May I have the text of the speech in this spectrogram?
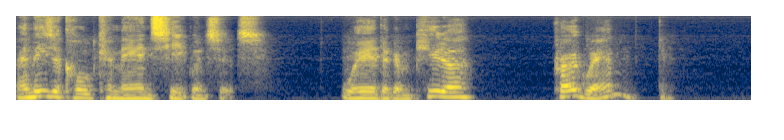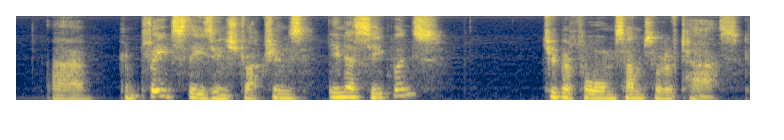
And these are called command sequences where the computer program uh, completes these instructions in a sequence to perform some sort of task.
